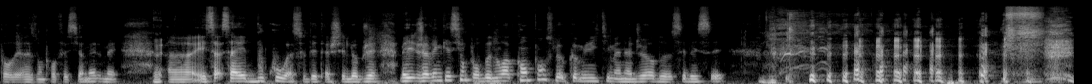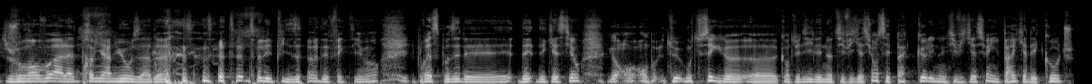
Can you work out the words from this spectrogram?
pour des raisons professionnelles, mais et ça, ça aide beaucoup à se détacher de l'objet. Mais j'avais une question pour Benoît. Qu'en pense le community manager de CBC je vous renvoie à la première news hein, de, de, de l'épisode, effectivement. Il pourrait se poser des, des, des questions. On, tu, tu, sais que euh, quand tu dis les notifications, c'est pas que les notifications. Il paraît qu'il y a des coachs,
